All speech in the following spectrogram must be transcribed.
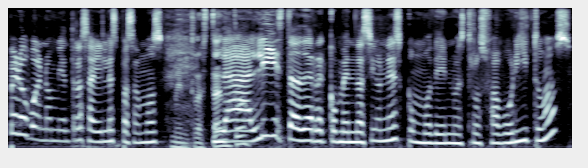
Pero bueno, mientras ahí les pasamos Mientras tanto, la lista de recomendaciones como de nuestros favoritos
